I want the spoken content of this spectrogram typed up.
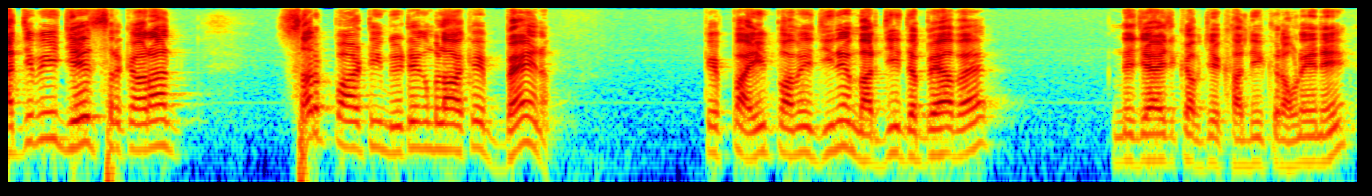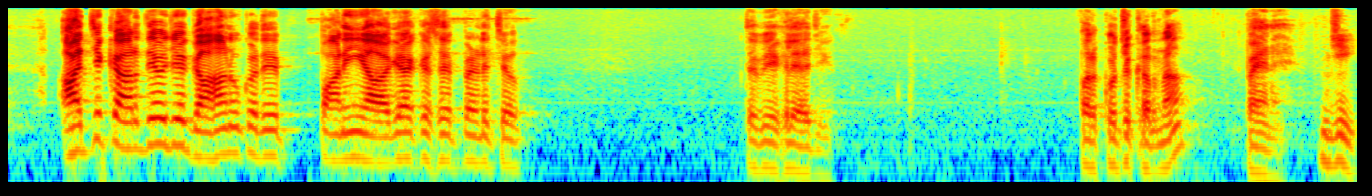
ਅੱਜ ਵੀ ਜੇ ਸਰਕਾਰਾਂ ਸਰਬ ਪਾਰਟੀ ਮੀਟਿੰਗ ਬੁਲਾ ਕੇ ਬਹਿਣ ਕਿ ਭਾਈ ਭਾਵੇਂ ਜਿਹਨੇ ਮਰਜ਼ੀ ਦੱਬਿਆ ਵੈ, ਨਜਾਇਜ਼ ਕਬਜ਼ੇ ਖਾਲੀ ਕਰਾਉਣੇ ਨੇ, ਅੱਜ ਕਰ ਦਿਓ ਜੇ ਗਾਹਾਂ ਨੂੰ ਕਦੇ ਪਾਣੀ ਆ ਗਿਆ ਕਿਸੇ ਪਿੰਡ 'ਚ। ਤੇ ਵੇਖ ਲਿਆ ਜੀ। ਪਰ ਕੁਝ ਕਰਨਾ ਪੈਣਾ। ਜੀ।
